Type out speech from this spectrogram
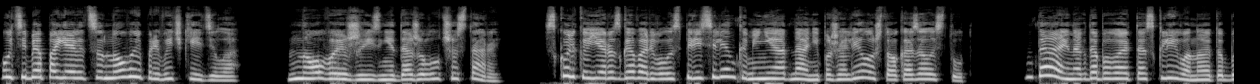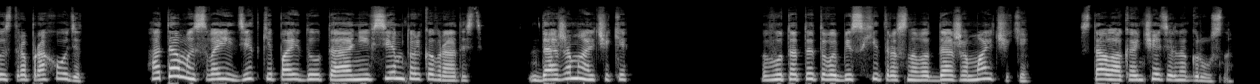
«У тебя появятся новые привычки и дела. Новые жизни, даже лучше старой. Сколько я разговаривала с переселенками, ни одна не пожалела, что оказалась тут. Да, иногда бывает тоскливо, но это быстро проходит. А там и свои детки пойдут, а они всем только в радость. Даже мальчики. Вот от этого бесхитростного даже мальчики стало окончательно грустно.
